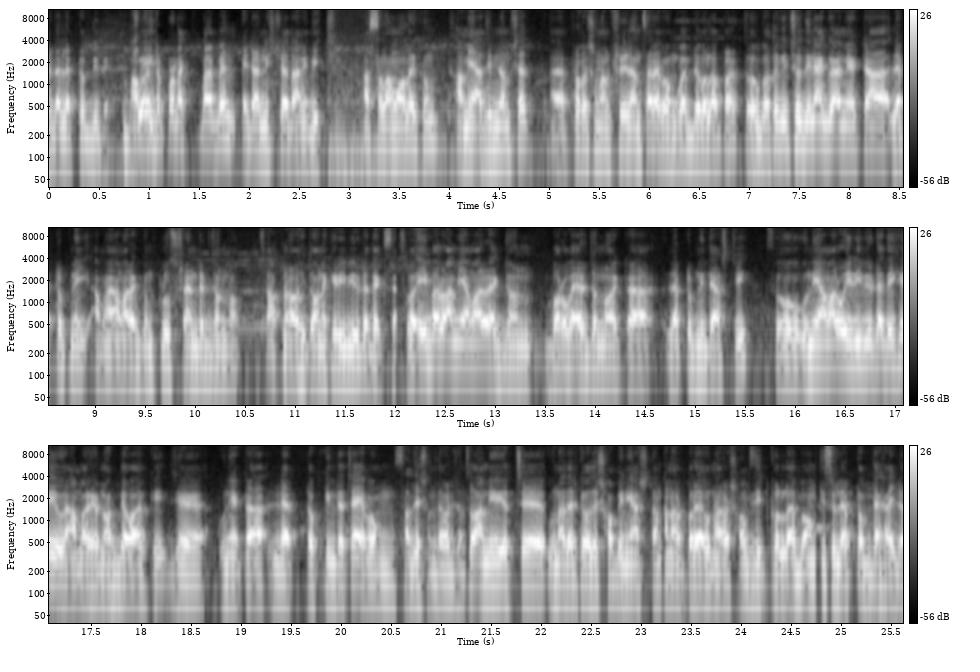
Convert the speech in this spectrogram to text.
একটা ল্যাপটপ দিবে। ভালো একটা প্রোডাক্ট পাবেন এটা নিশ্চয়তা আমি দিচ্ছি। আসসালামু আলাইকুম আমি আজিম জামশেদ প্রফেশনাল ফ্রিল্যান্সার এবং ওয়েব ডেভেলপার তো গত কিছুদিন আগে আমি একটা ল্যাপটপ নেই আমার আমার একদম ক্লোজ ফ্রেন্ডের জন্য। আপনারা হয়তো অনেকে রিভিউটা দেখছেন। তো এইবারও আমি আমার একজন বড় ভাইয়ের জন্য একটা ল্যাপটপ নিতে আসছি। তো উনি আমার ওই রিভিউটা দেখেই আমাকে নক দেওয়া আর কি, যে উনি একটা ল্যাপটপ কিনতে চায় এবং সাজেশন দেওয়ার জন্য। তো আমি হচ্ছে ওনাদেরকে ওদের শপে নিয়ে আসলাম। আনার পরে ওনারা সব ভিজিট করল এবং কিছু ল্যাপটপ দেখাইলো।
